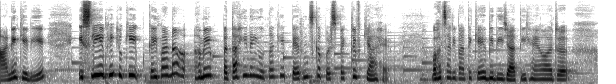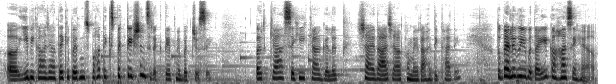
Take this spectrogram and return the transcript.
आने के लिए। इसलिए भी क्योंकि कई बार ना हमें पता ही नहीं होता कि पेरेंट्स का पर्सपेक्टिव क्या है। बहुत सारी बातें कह भी दी जाती हैं और ये भी कहा जाता है कि पेरेंट्स बहुत एक्सपेक्टेशंस रखते हैं अपने बच्चों से। पर क्या सही क्या गलत? शायद आज आप हमें राह दिखा दें। तो पहले तो ये बताइए कहाँ से हैं आप?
